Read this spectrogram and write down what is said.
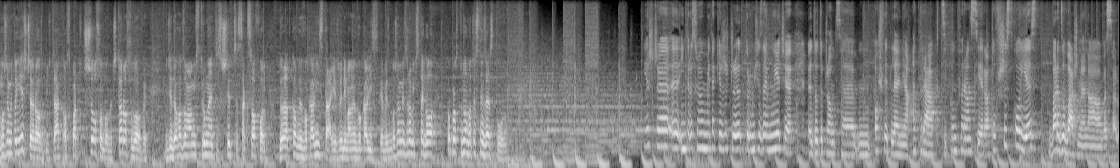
Możemy to jeszcze rozbić, tak? O skład trzyosobowy, czteroosobowy, gdzie dochodzą nam instrumenty, skrzypce, saksofon, dodatkowy wokalista, jeżeli mamy wokalistkę, więc możemy zrobić z tego po prostu nowoczesny zespół. Jeszcze e, interesują mnie takie rzeczy, którymi się zajmujecie, e, dotyczące mm, oświetlenia, atrakcji, konferencjera. To wszystko jest bardzo ważne na weselu.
